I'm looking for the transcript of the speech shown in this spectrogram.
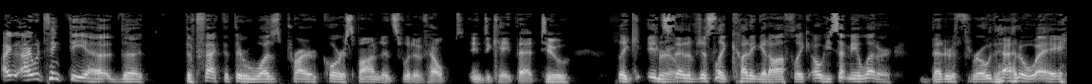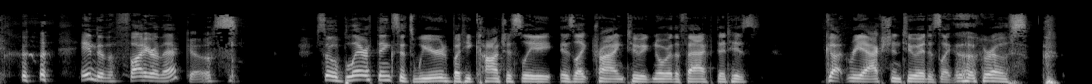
I, I would think the, uh, the, the fact that there was prior correspondence would have helped indicate that too. Like, instead of just like cutting it off, like, oh, he sent me a letter. Better throw that away. Into the fire that goes. So Blair thinks it's weird, but he consciously is like trying to ignore the fact that his gut reaction to it is like, ugh, gross.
